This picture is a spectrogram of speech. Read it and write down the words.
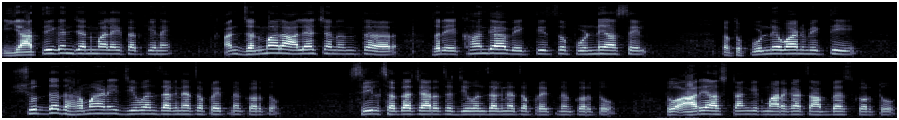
यातिगण जन्माला येतात की नाही? आणि जन्माला आल्याच्यानंतर जर एखाद्या व्यक्तीचं पुण्य असेल तर तो पुण्यवान व्यक्ती शुद्ध धर्माने जीवन जगण्याचा प्रयत्न करतो. सील सदाचाराचं जीवन जगण्याचा प्रयत्न करतो. तो आर्य अष्टांगिक मार्गाचा अभ्यास करतो.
